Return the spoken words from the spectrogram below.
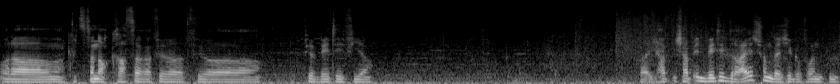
Oder gibt es da noch krassere für, für, für WT4? Weil ich habe ich hab in WT3 schon welche gefunden.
